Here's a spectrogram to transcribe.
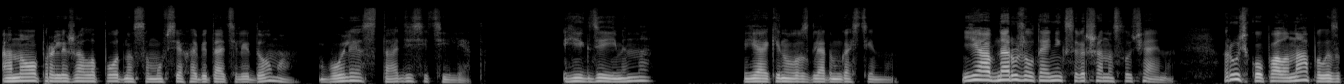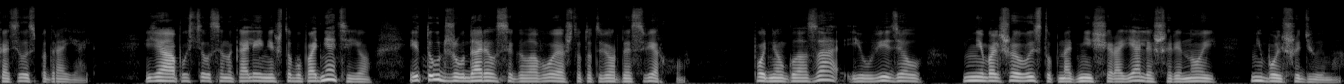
Оно пролежало под носом у всех обитателей дома более 110 лет. И где именно? Я окинула взглядом гостиную. Я обнаружил тайник совершенно случайно. Ручка упала на пол и закатилась под рояль. Я опустился на колени, чтобы поднять ее, и тут же ударился головой о что-то твердое сверху. Поднял глаза и увидел небольшой выступ на днище рояля шириной не больше дюйма.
